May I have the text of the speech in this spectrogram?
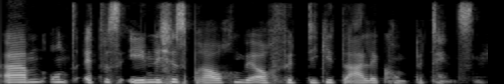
Und etwas Ähnliches brauchen wir auch für digitale Kompetenzen.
